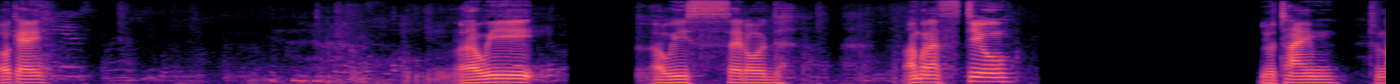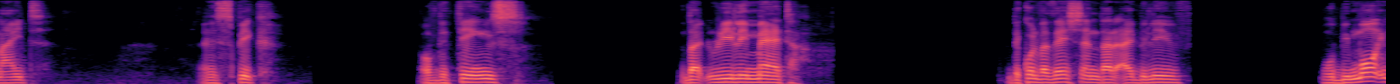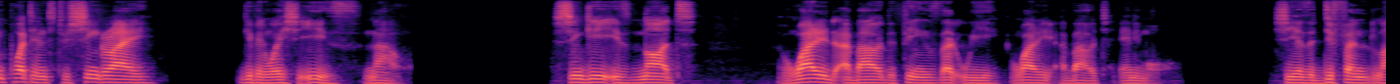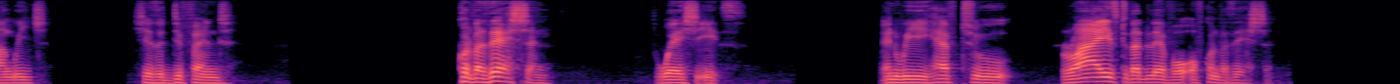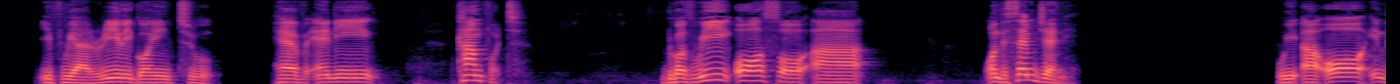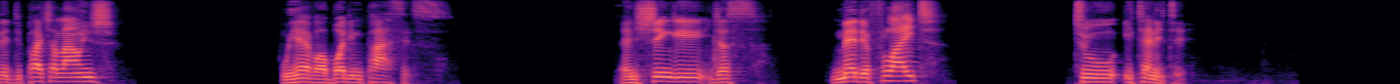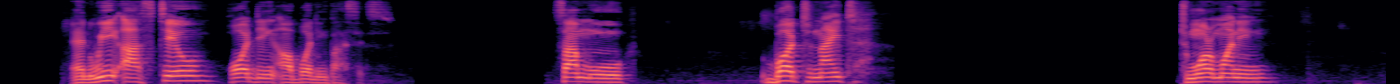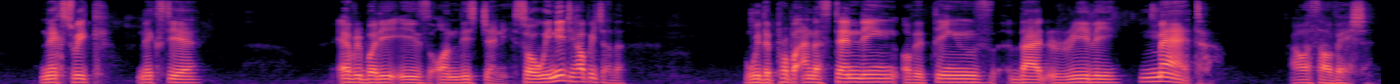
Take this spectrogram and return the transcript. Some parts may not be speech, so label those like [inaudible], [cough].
Okay. Are we are we settled? I'm gonna steal your time tonight and speak of the things that really matter. The conversation that I believe will be more important to Shingirai given where she is now. Shingi is not worried about the things that we worry about anymore. She has a different language. She has a different conversation where she is. And we have to rise to that level of conversation. If we are really going to have any comfort, because we also are on the same journey. We are all in the departure lounge. We have our boarding passes. And Shingi just made a flight to eternity. And we are still holding our boarding passes. Some who board tonight, tomorrow morning, next week, next year, everybody is on this journey. So we need to help each other with the proper understanding of the things that really matter our salvation.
